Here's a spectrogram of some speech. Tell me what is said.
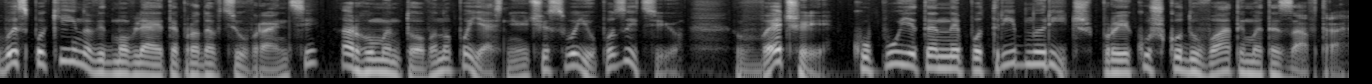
Ви спокійно відмовляєте продавцю вранці, аргументовано пояснюючи свою позицію. Ввечері купуєте непотрібну річ, про яку шкодуватимете завтра.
